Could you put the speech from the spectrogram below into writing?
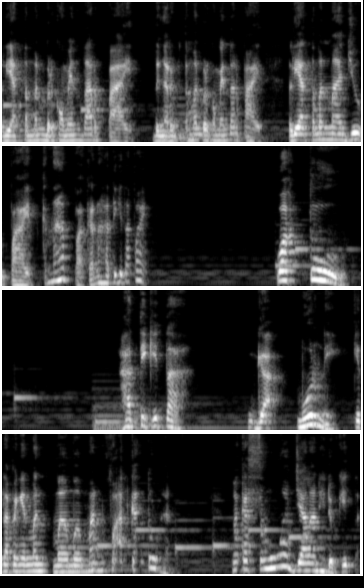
lihat teman berkomentar pahit, dengar teman berkomentar pahit, lihat teman maju pahit. Kenapa? Karena hati kita pahit. Waktu hati kita nggak murni, kita pengen memanfaatkan Tuhan, maka semua jalan hidup kita,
